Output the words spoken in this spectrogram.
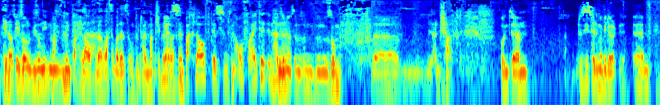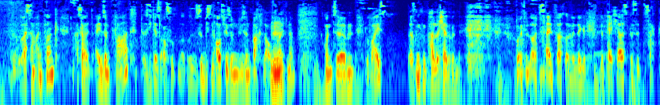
Sieht aus wie so ein, wie so ein, wie so ein. Bachlauf oder was, aber das ist irgendwie total matschig Ja, oder das was, ist ein ne? Bachlauf, der sich so ein bisschen aufweitet in halt so einer so, eine- so, so eine Sumpflandschaft. Äh. Und ähm, du siehst halt immer wieder, ähm, du hast am Anfang, hast halt einen so einen Pfad, da sieht das auch so, so ein bisschen aus wie so ein, wie so ein Bachlauf halt, ne? Und ähm, du weißt, da sind ein paar Löcher drin. Und du läufst einfach und wenn du, wenn du Pech hast, bist du zack,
